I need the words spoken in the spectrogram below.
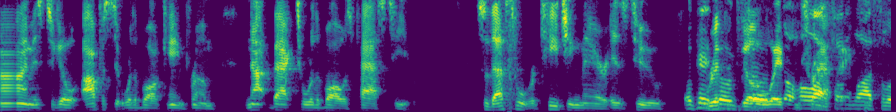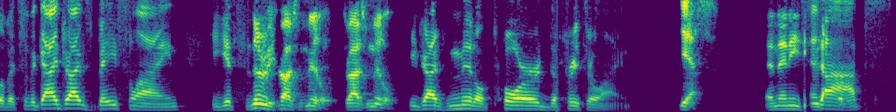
time is to go opposite where the ball came from, not back to where the ball was passed to you. So that's what we're teaching there is to Okay, rip so, go so, away so from on, traffic. I lost a little bit. So the guy drives baseline. He gets to the No, no, he drives middle, drives middle. he drives middle toward the free throw line, Yes. and then he And so- stops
